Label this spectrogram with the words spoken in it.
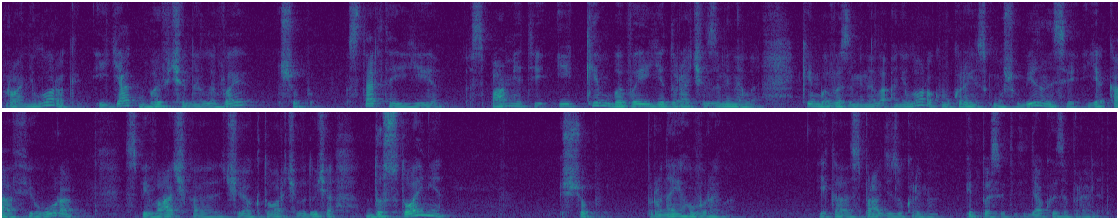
про Ані Лорак, і як би вчинили ви, щоб стерти її з пам'яті, і ким би ви її, до речі, замінили? Ким би ви замінили Ані Лорак в українському шоу-бізнесі? Яка фігура, співачка, чи актор, чи ведуча достойні, щоб про неї говорили? Яка справді з Україною? Підписуйтесь. Дякую за перегляд.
